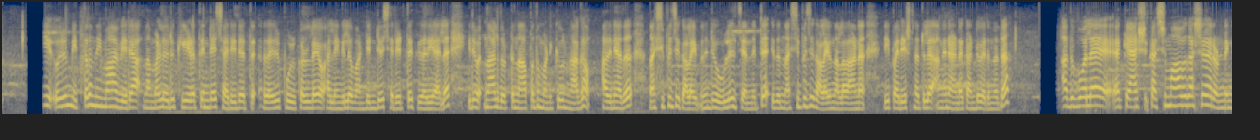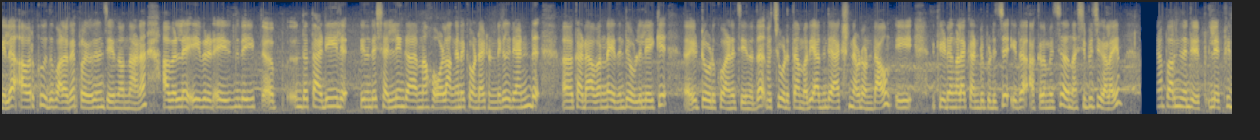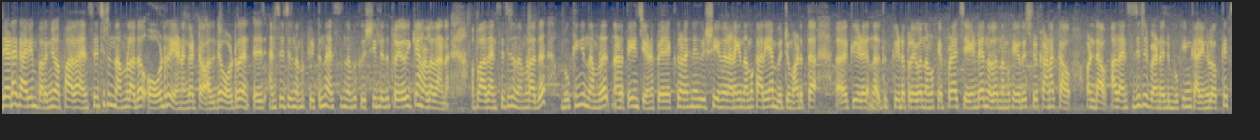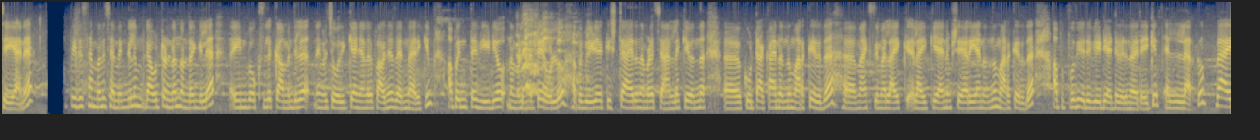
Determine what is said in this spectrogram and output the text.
ഈ ഒരു മിത്രനിമാവിര നമ്മളൊരു കീടത്തിന്റെ ശരീരത്ത് അതായത് പുഴുക്കളുടെയോ അല്ലെങ്കിൽ വണ്ടിന്റെയോ ശരീരത്തിൽ കയറിയാൽ ഇരുപത്തിനാല് തൊട്ട് നാൽപ്പത് മണിക്കൂറിനകം അതിനെ അത് നശിപ്പിച്ച് കളയും. ഇതിന്റെ ഉള്ളിൽ ചെന്നിട്ട് ഇത് നശിപ്പിച്ച് കളയും എന്നുള്ളതാണ് ഈ പരീക്ഷണത്തിൽ അങ്ങനെയാണ് കണ്ടുവരുന്നത്. അതുപോലെ ക്യാഷ് കശുമാവ് കർഷകരുണ്ടെങ്കിൽ അവർക്കും ഇത് വളരെ പ്രയോജനം ചെയ്യുന്ന ഒന്നാണ്. അവരുടെ ഇവരുടെ ഇതിന്റെ ഈ എന്താ തടിയിൽ ഇതിന്റെ ശല്യം കാരണം ഹോൾ അങ്ങനെയൊക്കെ ഉണ്ടായിട്ടുണ്ടെങ്കിൽ രണ്ട് കടാവറിനെ ഇതിന്റെ ഉള്ളിലേക്ക് ഇട്ട് കൊടുക്കുകയാണ് ചെയ്യുന്നത്. വെച്ച് കൊടുത്താൽ മതി. അതിന്റെ ആക്ഷൻ അവിടെ ഉണ്ടാവും. ഈ കീടങ്ങളെ കണ്ടുപിടിച്ച് ഇത് ആക്രമിച്ച് അത് നശിപ്പിച്ച് കളയും. ഞാൻ പറഞ്ഞു ഇതിന്റെ ലഭ്യ- ലഭ്യതയുടെ കാര്യം പറഞ്ഞു. അപ്പോൾ അതനുസരിച്ചിട്ട് നമ്മളത് ഓർഡർ ചെയ്യണം കേട്ടോ. അതിന്റെ ഓർഡർ അനുസരിച്ച് നമുക്ക് കിട്ടുന്ന അനുസരിച്ച് നമുക്ക് കൃഷിയിൽ ഇത് പ്രയോഗിക്കാനുള്ളതാണ്. അപ്പോൾ അതനുസരിച്ചിട്ട് നമ്മളത് ബുക്കിംഗ് നമ്മൾ നടത്തുകയും ചെയ്യണം. ഇപ്പോൾ ഏക്കർ കണക്കിന് കൃഷി ചെയ്യുന്നവരാണെങ്കിൽ നമുക്കറിയാൻ പറ്റും അടുത്ത കീട കീടപ്രയോഗം നമുക്ക് എപ്പോഴാണ് ചെയ്യേണ്ടതെന്നുള്ളത് നമുക്ക് ഏകദേശം ഒരു കണക്കാവും ഉണ്ടാവും. അതനുസരിച്ചിട്ട് വേണം ഇതിന്റെ ബുക്കിംഗ് കാര്യങ്ങളൊക്കെ ചെയ്യാൻ. അപ്പോൾ ഇത് സംബന്ധിച്ച് എന്തെങ്കിലും ഡൗട്ട് ഉണ്ടെന്നുണ്ടെങ്കിൽ ഇൻബോക്സിൽ കമന്റിൽ നിങ്ങൾ ചോദിക്കാൻ ഞാനത് പറഞ്ഞു തരുന്നതായിരിക്കും. അപ്പോൾ ഇന്നത്തെ വീഡിയോ നമ്മൾ ഇന്നത്തെ ഉള്ളൂ. അപ്പോൾ വീഡിയോ ഒക്കെ നമ്മുടെ ചാനലൊക്കെ ഒന്ന് കൂട്ടാക്കാനൊന്നും മറക്കരുത്. മാക്സിമം ലൈക്ക് ലൈക്ക് ചെയ്യാനും ഷെയർ ചെയ്യാനും ചെയ്യാനൊന്നും മറക്കരുത്. അപ്പോൾ പുതിയൊരു വീഡിയോ ആയിട്ട് വരുന്നവരേക്കും എല്ലാവർക്കും ബൈ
